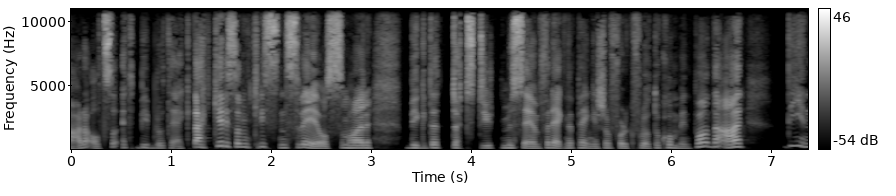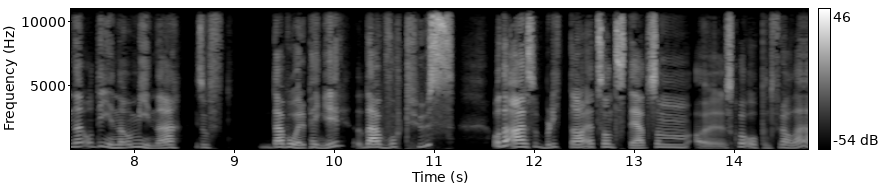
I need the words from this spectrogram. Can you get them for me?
er det altså et bibliotek. Det er ikke liksom Kristen Sveås som har bygd et dødsdyrt museum for egne penger som folk får lov til å komme inn på. Det er dine og dine og mine liksom, Det er våre penger. Det er vårt hus. Og det er altså blitt da et sånt sted som øh, skal være åpent for alle.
